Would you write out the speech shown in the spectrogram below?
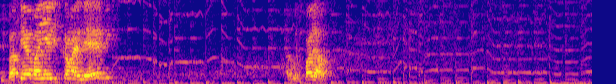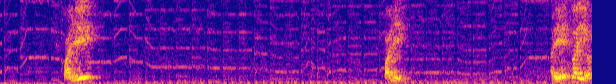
E passei a bainha ele fica mais leve. Aí vou espalhar, ó. Espalhei. Espalhei. Aí é isso aí, ó.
